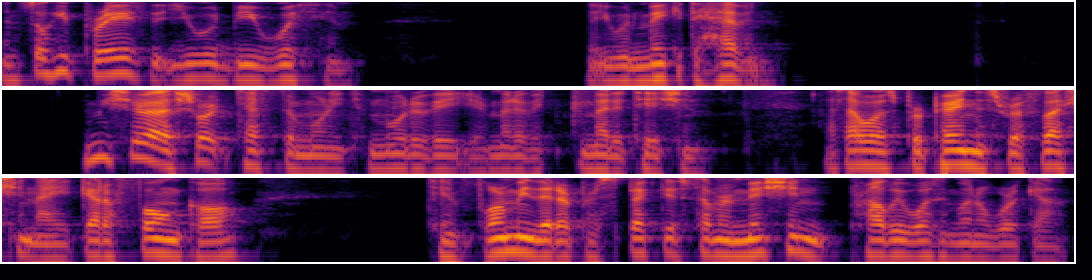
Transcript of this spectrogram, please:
And so he prays that you would be with him, that you would make it to heaven. Let me share a short testimony to motivate your med- meditation. As I was preparing this reflection, I got a phone call to inform me that a prospective summer mission probably wasn't going to work out.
